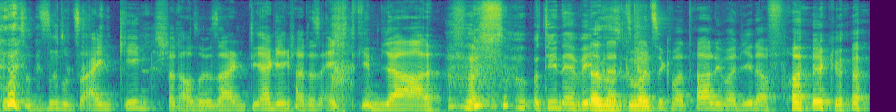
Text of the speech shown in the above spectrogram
kurz und sucht uns einen Gegenstand aus und wir sagen, der Gegenstand ist echt genial. Und den erwähnen Das wir das gut. ganze Quartal über in jeder Folge.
